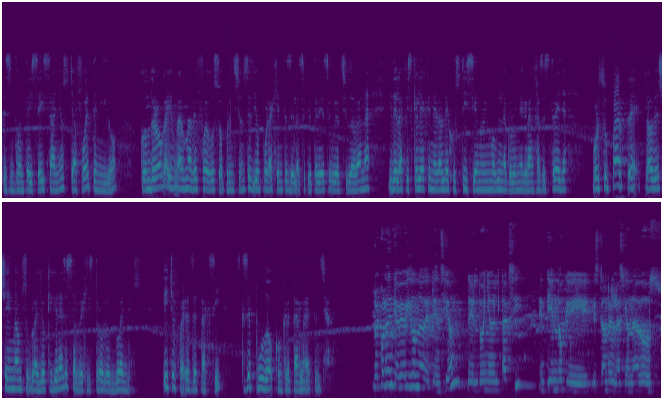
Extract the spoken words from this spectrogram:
de 56 años, ya fue detenido. Con droga y un arma de fuego, su aprehensión se dio por agentes de la Secretaría de Seguridad Ciudadana y de la Fiscalía General de Justicia en un inmueble en la colonia Granjas Estrella. Por su parte, Claudia Sheinbaum subrayó que gracias al registro de los dueños y choferes de taxi es que se pudo concretar la detención. Recuerden que había habido una detención del dueño del taxi. Entiendo que están relacionados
